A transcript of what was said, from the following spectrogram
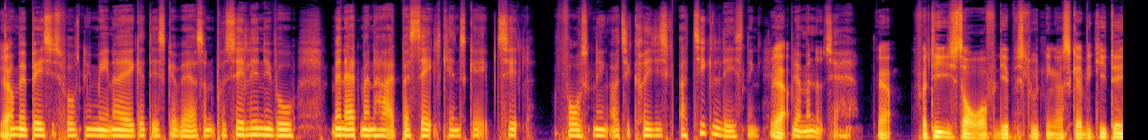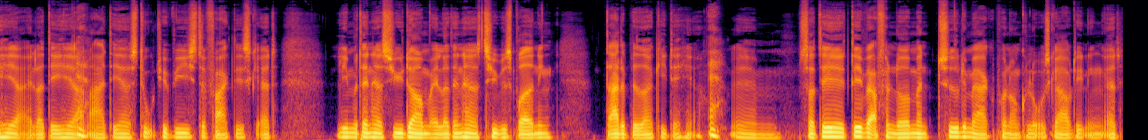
Ja. Og med basisforskning mener jeg ikke, at det skal være sådan på celleniveau, men at man har et basalt kendskab til forskning og til kritisk artikellæsning, Ja. bliver man nødt til at have. Ja, fordi I står over for de her beslutninger. Skal vi give det her eller det her? Ja. Nej, det her studie viste faktisk, at lige med den her sygdom eller den her type spredning, der er det bedre at give det her. Ja. Øhm, så det, det er i hvert fald noget, man tydeligt mærker på en onkologisk afdeling, at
